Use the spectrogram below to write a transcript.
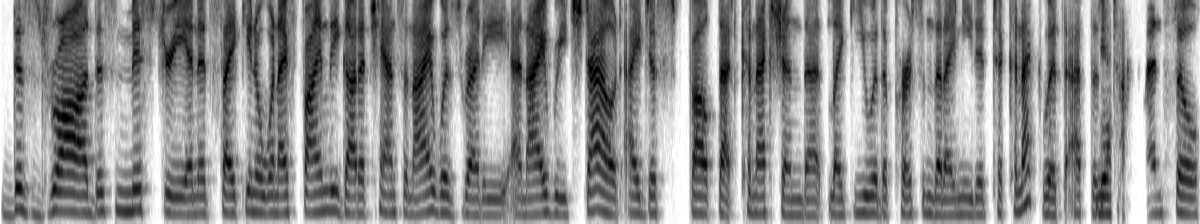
this draw, this mystery. And it's like, you know, when I finally got a chance and I was ready and I reached out, I just felt that connection that like you were the person that I needed to connect with at this yeah. time. And so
